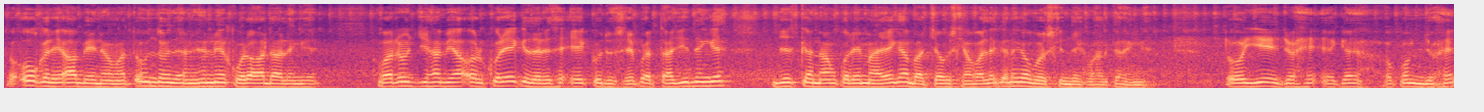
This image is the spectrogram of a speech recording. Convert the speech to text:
تو او کرے آپ بے نما تو ان دونوں درمیان میں قرآ ڈالیں گے۔ ورج جہاں جی اور قرے کے ذریعے سے ایک کو دوسرے پر ترجیح دیں گے، جس کا نام قرے میں آئے گا بچہ اس کے حوالے کرے گا، وہ اس کی دیکھ بھال کریں گے۔ تو یہ جو ہے ایک حکم جو ہے،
